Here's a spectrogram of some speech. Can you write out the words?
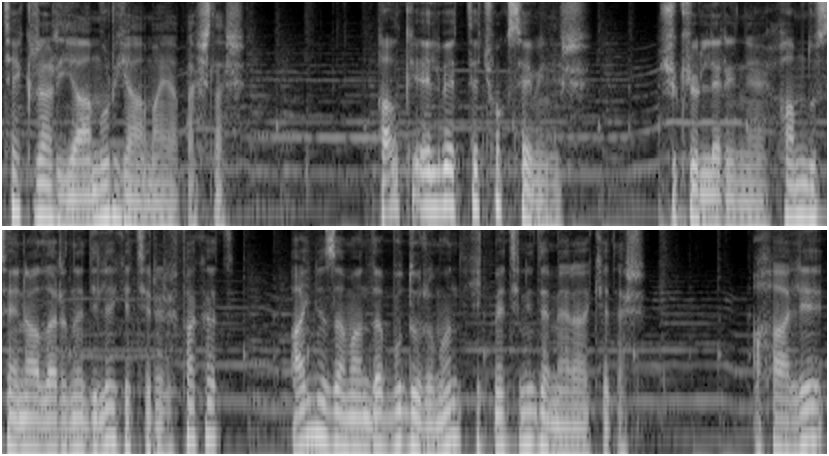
tekrar yağmur yağmaya başlar. Halk elbette çok sevinir. Şükürlerini, hamdü senalarını dile getirir fakat aynı zamanda bu durumun hikmetini de merak eder. Ahali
